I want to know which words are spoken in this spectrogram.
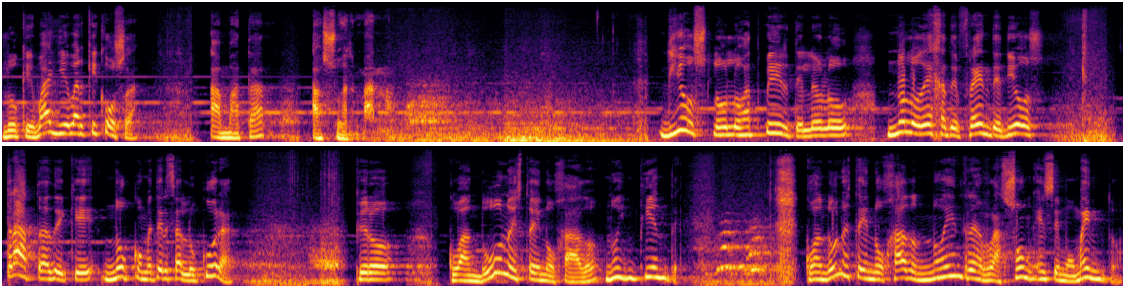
lo que va a llevar qué cosa? A matar a su hermano. Dios lo, lo advierte, lo, no lo deja de frente. Dios trata de que no cometer esa locura. Pero cuando uno está enojado, no entiende. Cuando uno está enojado, no entra en razón ese momento.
